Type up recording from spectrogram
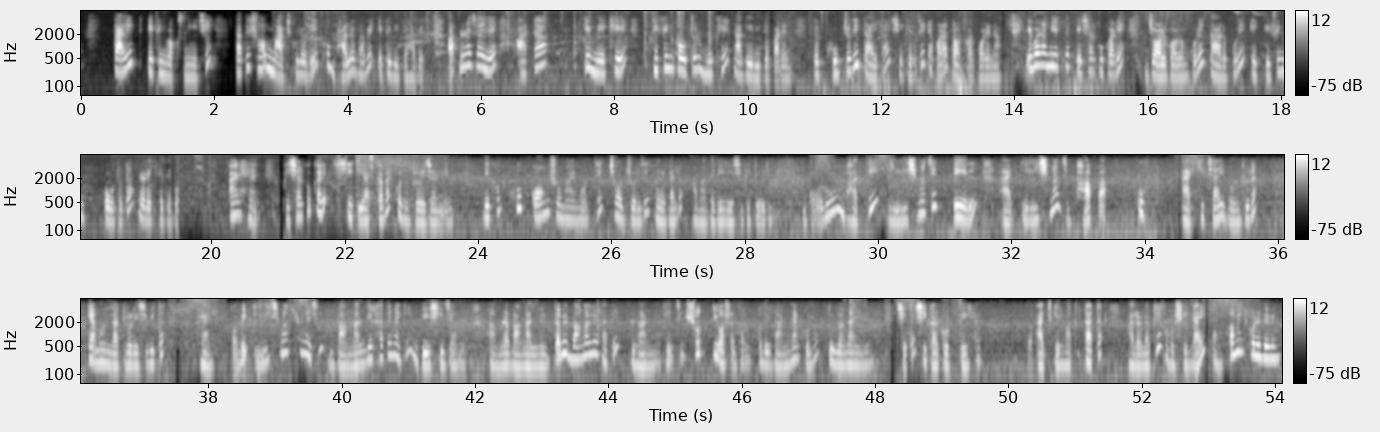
টাইট টিফিন বক্স নিয়েছি। তাতে সব মাছগুলো দিয়ে খুব ভালোভাবে এঁটে দিতে হবে। আপনারা চাইলে আটাকে মেখে টিফিন কৌটোর মুখে লাগিয়ে দিতে পারেন। তো খুব যদি টাইট হয়, সেক্ষেত্রে এটা করার দরকার পড়ে না। এবার আমি একটা প্রেশার কুকারে জল গরম করে তার উপরে এই টিফিন কৌটোটা রেখে দেব। আর হ্যাঁ প্রেসার কুকারে সিটি আটকাবার কোনো প্রয়োজন নেই। দেখুন, খুব কম সময়ের মধ্যে চটজলদি হয়ে গেল আমাদের এই রেসিপি তৈরি। গরম ভাতে ইলিশ মাছের তেল আর ইলিশ মাছ ভাপা। উফ, আর কি চাই বন্ধুরা? কেমন লাগল রেসিপিটা হ্যাঁ তবে ইলিশ মাছ শুনেছি বাঙালদের হাতে নাকি বেশি যেমন আমরা বাঙাল নই, তবে বাঙালের হাতে রান্না খেয়েছি। সত্যি অসাধারণ, ওদের রান্নার কোনো তুলনাই নেই, সেটা স্বীকার করতেই হয়। তো আজকের মতো টাটা, ভালো লাগলে অবশ্যই লাইক অ্যান্ড কমেন্ট করে দেবেন।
